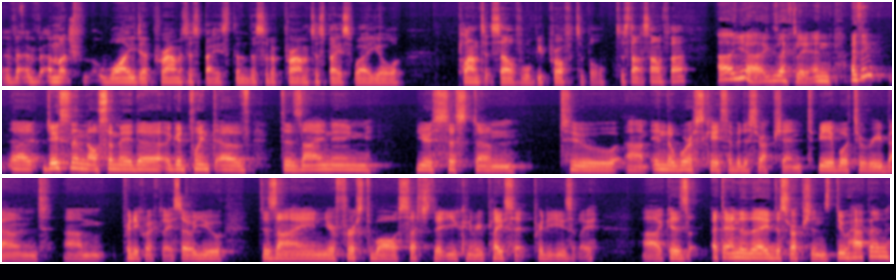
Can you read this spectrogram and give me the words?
a, a much wider parameter space than the sort of parameter space where you're plant itself will be profitable. Does that sound fair? Uh, yeah, exactly. And I think uh, Jason also made a, a, good point of designing your system to, um, in the worst case of a disruption, to be able to rebound um, pretty quickly. So you design your first wall such that you can replace it pretty easily. Because uh, at the end of the day, disruptions do happen,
